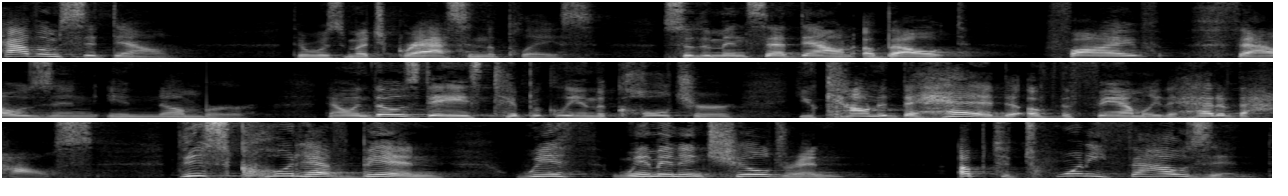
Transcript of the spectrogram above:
Have them sit down. There was much grass in the place. So the men sat down, about 5,000 in number. Now, in those days, typically in the culture, you counted the head of the family, the head of the house. This could have been, with women and children, up to 20,000.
